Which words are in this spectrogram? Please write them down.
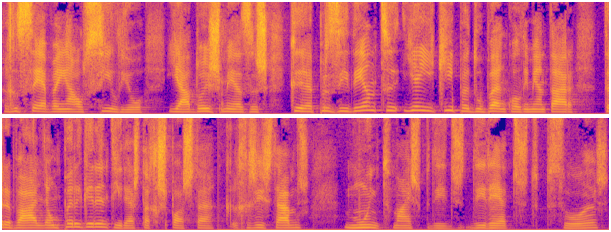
recebem auxílio e há dois meses que a Presidente e a equipa do Banco Alimentar trabalham para garantir esta resposta. Registámos muito mais pedidos diretos de pessoas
